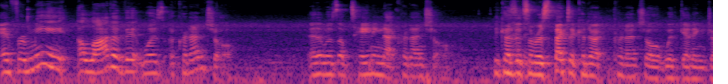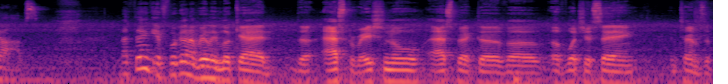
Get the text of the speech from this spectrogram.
And for me, a lot of it was a credential, and it was obtaining that credential because it's a respected credential with getting jobs. I think if we're going to really look at the aspirational aspect of, uh, of what you're saying, in terms of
